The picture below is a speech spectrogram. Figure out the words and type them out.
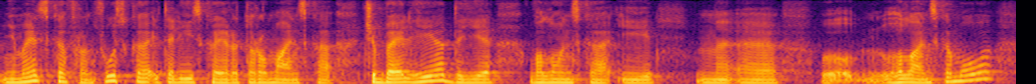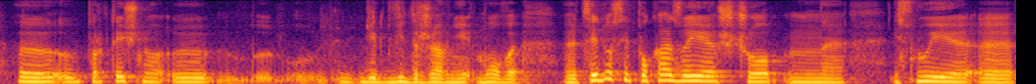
німецька, французька, італійська і ретароманська, чи Бельгія, де є валонська і голландська мова, практично дві державні мови. Цей досвід показує, що існує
